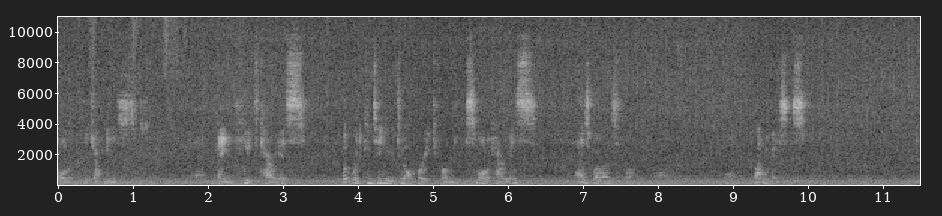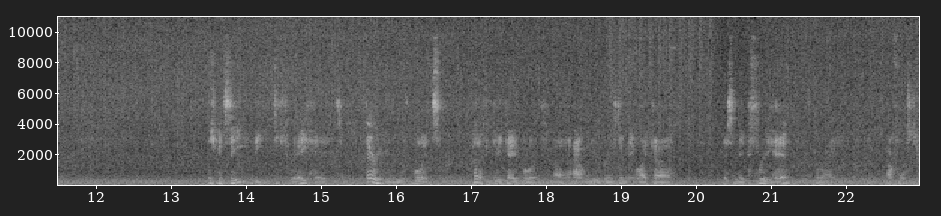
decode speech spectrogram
all of the Japanese uh, main fleet carriers, but would continue to operate from smaller carriers as well as from uh, uh, land bases. As you can see, the D3A here is very maneuverable. It's perfectly capable of uh, outmaneuvering something like uh, this MiG-3 here, where I am forced to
